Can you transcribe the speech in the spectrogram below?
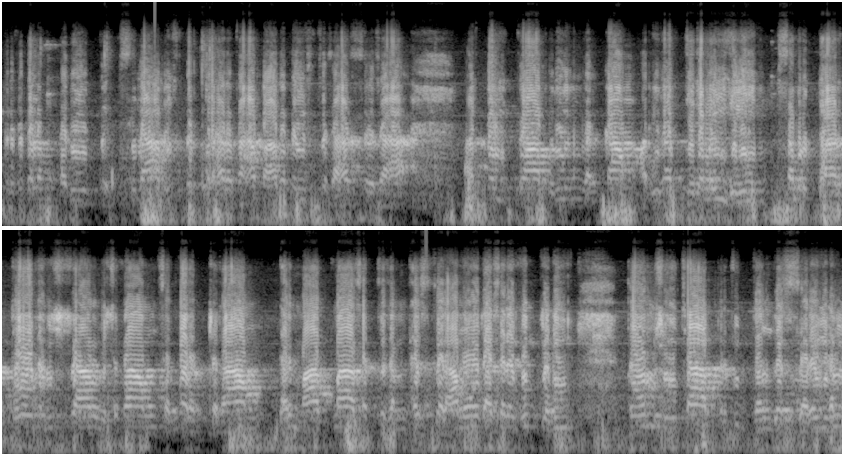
ప్రతిఫలం భవేత్ శిలాభిస్తహరతః పావకైశ్చ సహస్రశः समृद्धार्थो विश्वाम विशपाम सर्वरक्षताम धर्मात्मा सत्यसंधस्त रामो दशरथिव्यति पौरुषेचा प्रतिद्वन्द्व सरविदं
